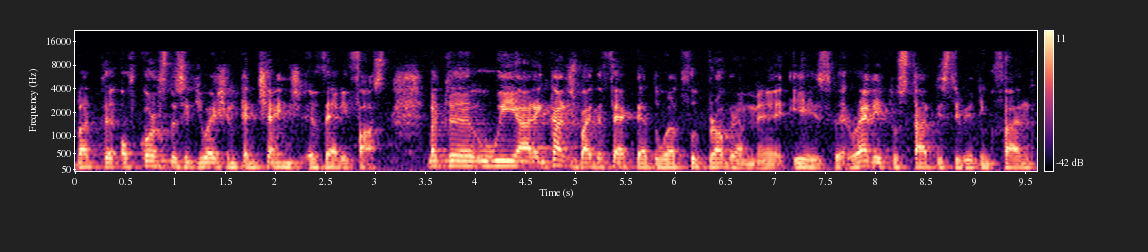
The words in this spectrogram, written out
but uh, of course the situation can change uh, very fast. But uh, we are encouraged by the fact that the world food program uh, is ready to start distributing fund,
